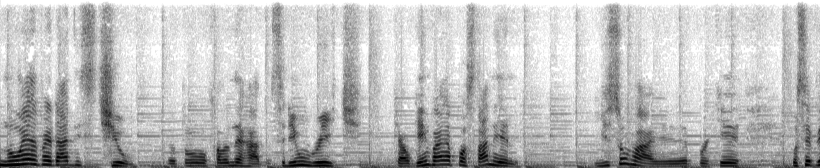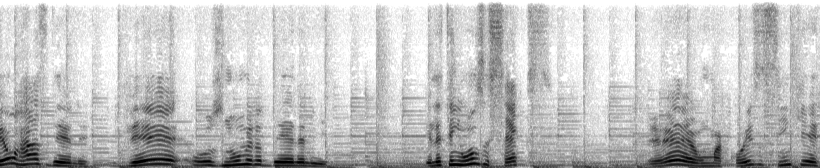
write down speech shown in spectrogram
Não é verdade estilo, eu tô falando errado. Seria um reach, que alguém vai apostar nele. Isso vai, é porque você vê o ras dele, vê os números dele ali. Ele tem 11 sacks. É uma coisa assim que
